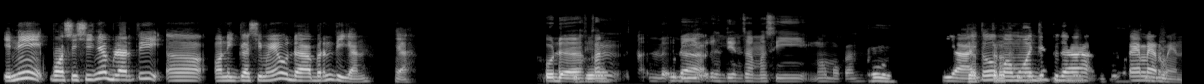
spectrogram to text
Ini posisinya berarti eh, Onigashima-nya udah berhenti kan? Udah Berarti kan Udah. diberhentiin sama si Momo kan. Iya, Ya, itu ngomong aja sudah teler, men.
